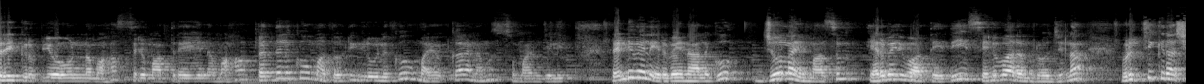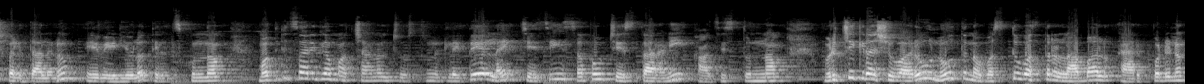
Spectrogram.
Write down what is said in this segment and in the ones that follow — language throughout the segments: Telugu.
శ్రీ గురుభ్యో నమ శ్రీమాత్రే నమ. పెద్దలకు మా తోటి గురువులకు మా యొక్క నమస్సుమాంజలి. రెండు వేల ఇరవై నాలుగు జూలై మాసం ఇరవైవ తేదీ శనివారం రోజున వృశ్చిక రాశి ఫలితాలను ఈ వీడియోలో తెలుసుకుందాం. మొదటిసారిగా మా ఛానల్ చూస్తున్నట్లయితే లైక్ చేసి సపోర్ట్ చేస్తారని ఆశిస్తున్నాం. వృశ్చిక రాశి వారు నూతన వస్తు వస్త్ర లాభాలు ఏర్పడిన.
